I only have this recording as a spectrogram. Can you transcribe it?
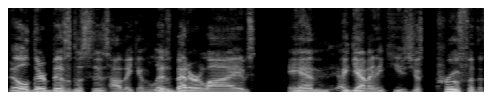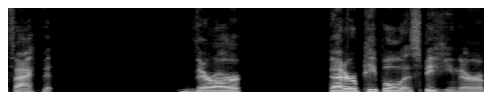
build their businesses, how they can live better lives, And again, I think he's just proof of the fact that there are better people speaking, there are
